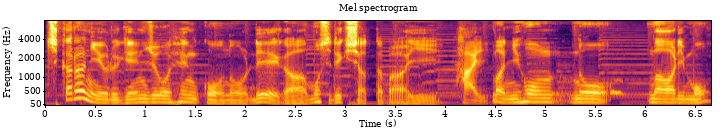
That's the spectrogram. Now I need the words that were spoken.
力による現状変更の例がもしできちゃった場合、はい。まあ、日本の周りも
